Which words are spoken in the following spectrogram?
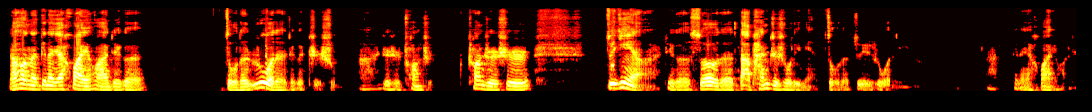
然后呢，跟大家画一画这个走的弱的这个指数啊，这是创指，创指是最近啊这个所有的大盘指数里面走的最弱的一个啊，给大家画一画这。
